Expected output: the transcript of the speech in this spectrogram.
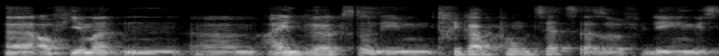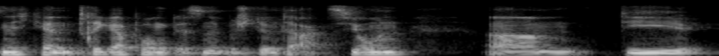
äh, auf jemanden ähm, einwirkst und ihm einen Triggerpunkt setzt, also für diejenigen, die es nicht kennen, Triggerpunkt ist eine bestimmte Aktion, ähm, die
